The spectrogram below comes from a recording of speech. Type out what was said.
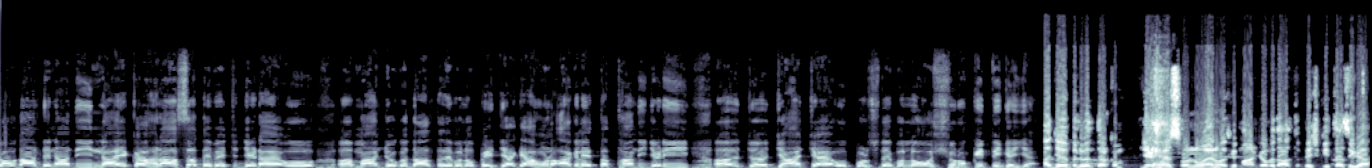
14 ਦਿਨਾਂ ਦੀ ਨਾਇਕ ਹਿਰਾਸਤ ਦੇ ਵਿੱਚ ਜਿਹੜਾ ਉਹ ਮਾਨਯੋਗ ਅਦਾਲਤ ਦੇ ਵੱਲੋਂ ਭੇਜਿਆ ਗਿਆ। ਹੁਣ ਅਗਲੇ ਤੱਥਾਂ ਦੀ ਜਿਹੜੀ ਜਾਂਚ ਹੈ ਉਹ ਪੁਲਿਸ ਦੇ ਵੱਲੋਂ ਸ਼ੁਰੂ ਕੀਤੀ ਗਈ ਹੈ। ਅੱਜ ਬਲਵਿੰਦਰ ਜਿਹੜਾ ਸੋਨੂ ਹੈ ਇਹਨੂੰ ਅਸੀਂ ਮਾਨਯੋਗ ਅਦਾਲਤ ਪੇਸ਼ ਕੀਤਾ ਸੀਗਾ।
